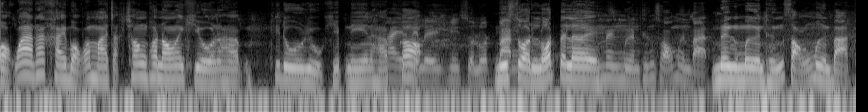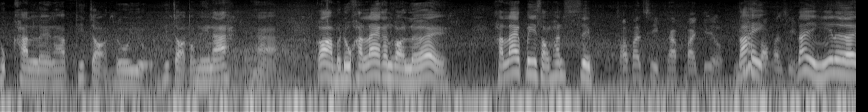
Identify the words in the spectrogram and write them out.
บอกว่าถ้าใครบอกว่ามาจากช่องพ่อน้องไอคิวนะครับ ที่ดูอยู่คลิปนี้นะครับ ให้ก็ไปเลยมีส่วนลดมีส่วนลดไปเลยหนึ่งหมื่นถึงสองหมื่นบาท10,000ถึง20,000บาททุกคันเลยนะครับ ที่จอดดูอยู่ที่จอดตรงนี้นะอ่าก็มาดูคันแรกกันก่อนเลย คันแรกปี 2010 2010 ครับไปที่ได้2010ได้อย่างนี้เลย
